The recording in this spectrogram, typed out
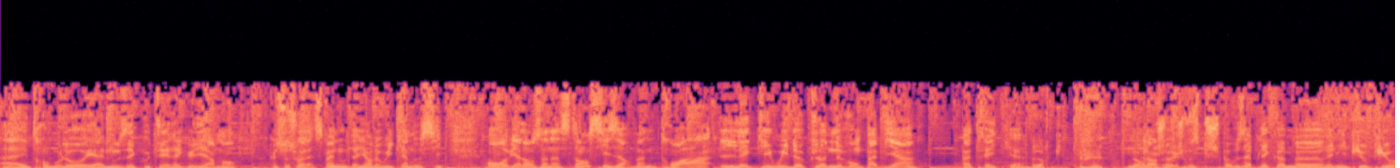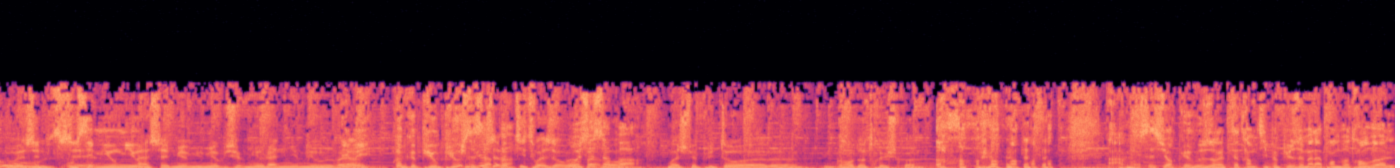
à être au boulot et à nous écouter régulièrement, que ce soit la semaine ou d'ailleurs le week-end aussi. On revient dans un instant, 6h23. Les kiwis de Claude ne vont pas bien, Patrick. Burke. Non. Alors je, je, vous- je peux vous appeler comme euh, Rémi Piu Piu Ouais, ou c'est Miu Miu bah, C'est Miu Miu Miu, parce que Miulan, Miu Miu, euh, voilà. Eh oui. Quoique Piu Piu, c'est sympa. un petit oiseau. Oui, c'est enfin, bon, sympa. moi, je fais plutôt euh, grande autruche, quoi. Ah bon, c'est sûr que vous aurez peut-être un petit peu plus de mal à prendre votre envol,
